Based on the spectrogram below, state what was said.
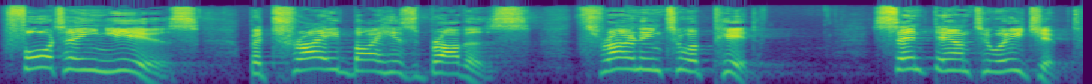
14 years, betrayed by his brothers, thrown into a pit sent down to Egypt,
